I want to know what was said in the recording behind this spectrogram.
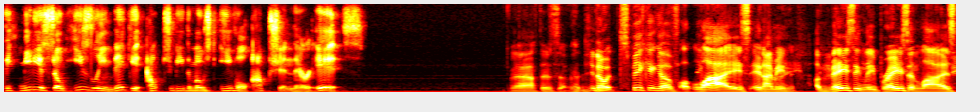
the media so easily make it out to be the most evil option there is. Yeah, there's, uh, you know, speaking of uh, lies, and I mean amazingly brazen lies.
